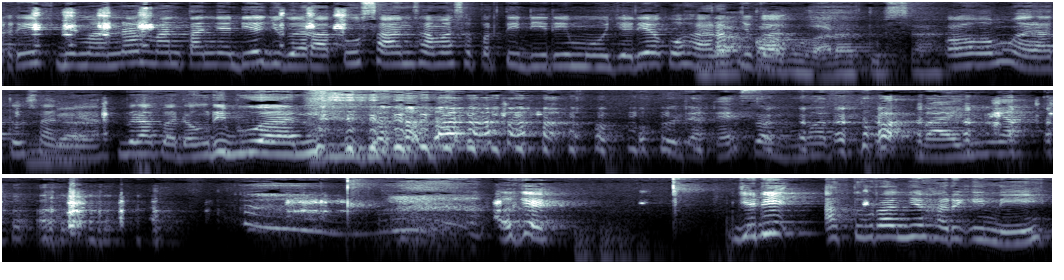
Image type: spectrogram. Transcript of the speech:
Arif di mana mantannya dia juga ratusan sama seperti dirimu. Jadi aku harap Enggak, juga ratusan Oh, kamu nggak ratusan Enggak. ya? Berapa dong? Ribuan. Udah kayak semut banyak. Oke. Jadi aturannya hari ini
